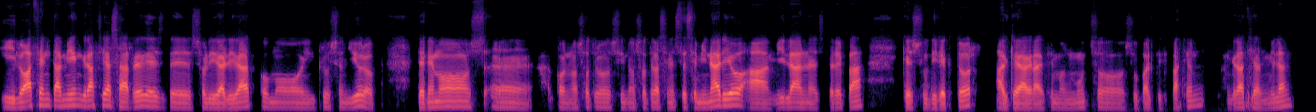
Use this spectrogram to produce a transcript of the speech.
y lo hacen también gracias a redes de solidaridad como Inclusion Europe. Tenemos con nosotros y nosotras en este seminario a Milan Strepa, que es su director, al que agradecemos mucho su participación. Gracias, Milan.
